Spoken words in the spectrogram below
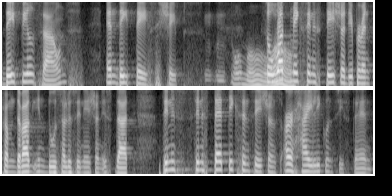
they feel sounds, and they taste shapes. Oh, mo. So wow. what makes synesthesia different from drug-induced hallucination is that synes- synesthetic sensations are highly consistent.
